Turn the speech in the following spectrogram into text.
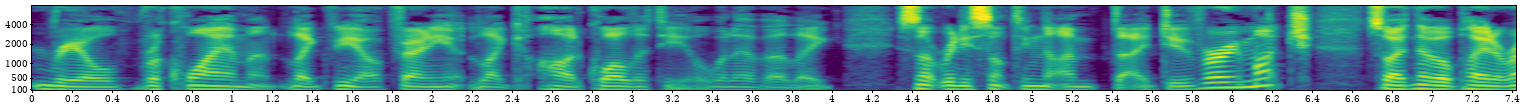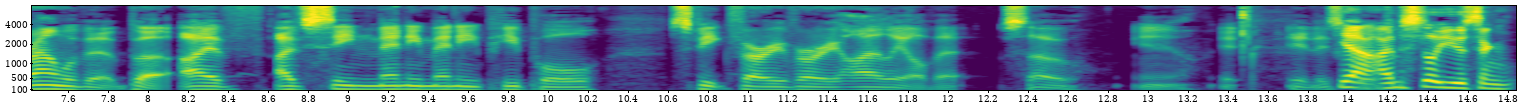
real requirement, like you know, for any like hard quality or whatever. Like it's not really something that I'm that I do very much. So I've never played around with it, but I've I've seen many many people speak very very highly of it. So you know, it, it is. Yeah, good. I'm still using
